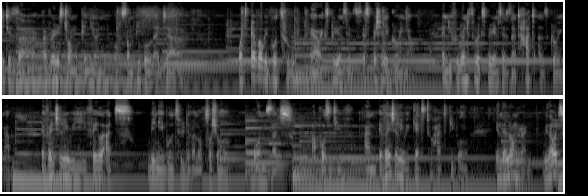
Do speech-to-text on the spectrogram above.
it is uh, a very strong opinion of some people that uh, whatever we go through in our experiences, especially growing up, and if we went through experiences that hurt us growing up, eventually we fail at being able to develop social bonds that are positive and eventually we get to hurt people in the long run without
